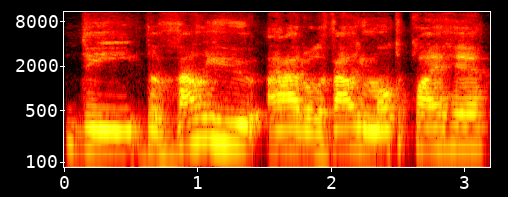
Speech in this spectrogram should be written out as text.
the the value add or the value multiplier here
